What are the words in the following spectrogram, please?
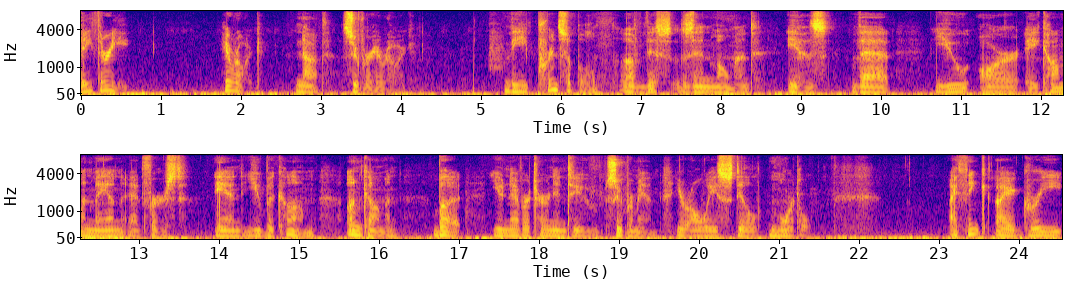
Day 3. Heroic, not superheroic. The principle of this Zen moment is that you are a common man at first and you become uncommon, but you never turn into Superman. You're always still mortal. I think I agree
